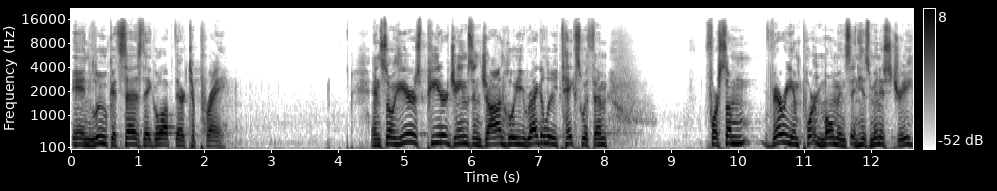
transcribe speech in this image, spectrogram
In Luke, it says they go up there to pray. And so here's Peter, James, and John, who he regularly takes with him for some very important moments in his ministry.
